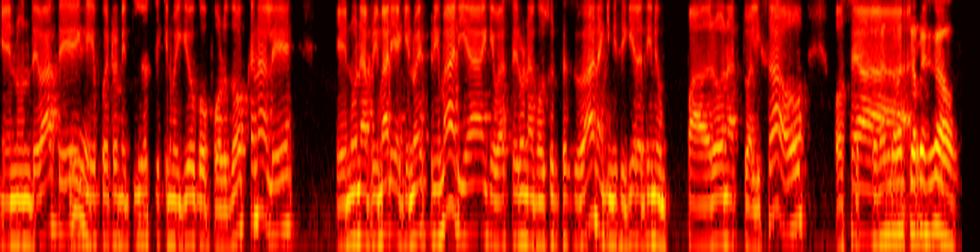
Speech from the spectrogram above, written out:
en un debate que fue transmitido, si es que no me equivoco, por dos canales, en una primaria que no es primaria, que va a ser una consulta ciudadana, que ni siquiera tiene un padrón actualizado, o sea... Tremendamente arriesgado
